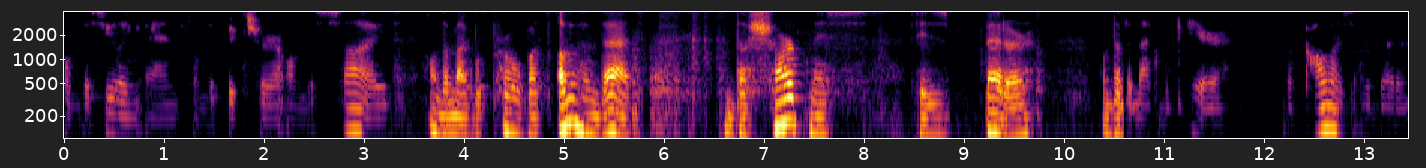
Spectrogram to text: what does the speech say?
from the ceiling and from the picture on the side on the MacBook Pro but other than that the sharpness is better. On the, MacBook Air the colors are better.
